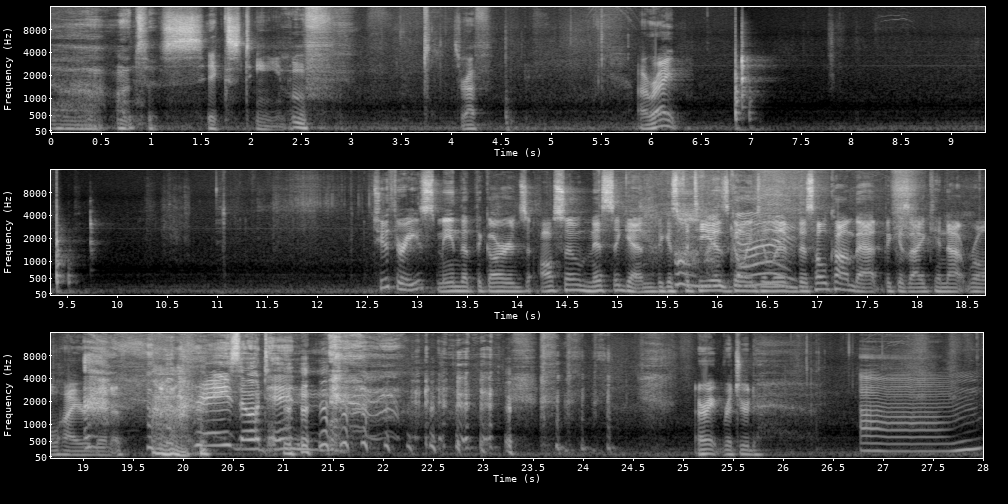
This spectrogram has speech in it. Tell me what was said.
Uh, that's a 16. Oof. It's rough. All right. Two threes mean that the guards also miss again because Fatia is going to live this whole combat because I cannot roll higher than a. Praise Odin. All right, Richard. Um.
